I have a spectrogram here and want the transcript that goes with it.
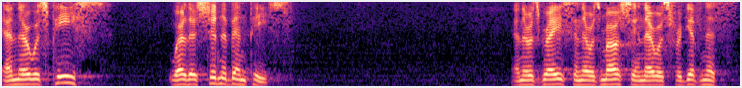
And there was peace where there shouldn't have been peace. And there was grace and there was mercy and there was forgiveness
